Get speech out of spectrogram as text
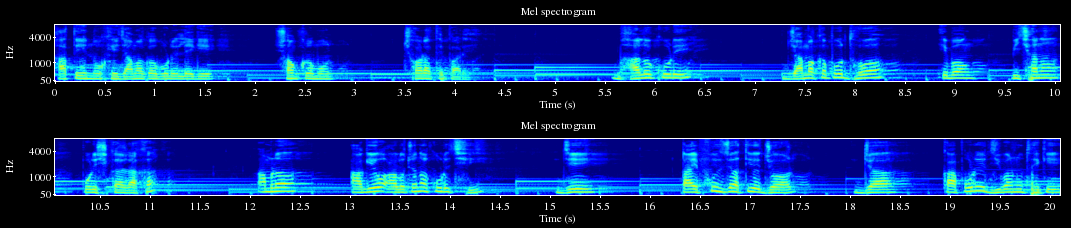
হাতে, নখে জামা কাপড়ে লেগে সংক্রমণ ছড়াতে পারে। ভালো করে জামা কাপড় ধোয়া এবং বিছানা পরিষ্কার রাখা। আমরা আগেও আলোচনা করেছি যে টাইফুস জাতীয় জ্বর যা কাপড়ের জীবাণু থেকে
